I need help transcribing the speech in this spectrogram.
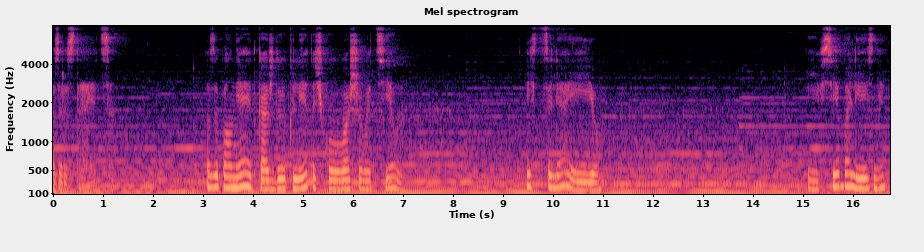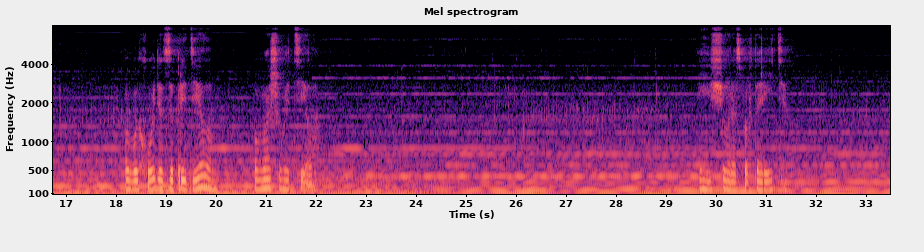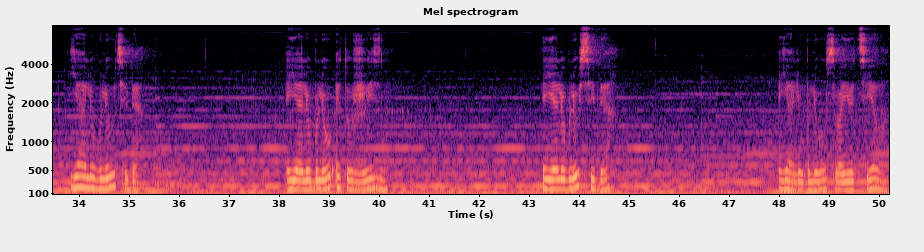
разрастается, заполняет каждую клеточку вашего тела, исцеляя ее. И все болезни выходят за пределом вашего тела. И еще раз повторите. Я люблю тебя. Я люблю эту жизнь. Я люблю себя. Я люблю свое тело.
